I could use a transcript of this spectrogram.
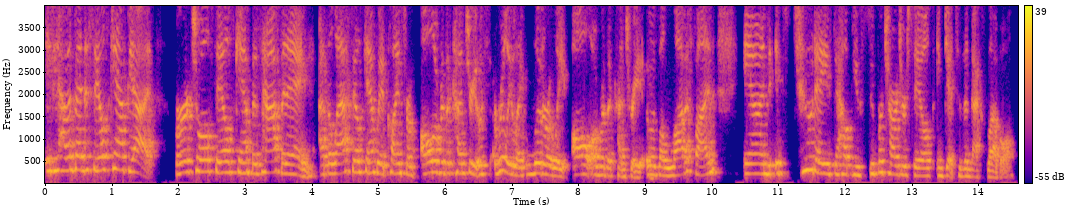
If you haven't been to sales camp yet, virtual sales camp is happening. At the last sales camp, we had clients from all over the country. It was really like literally all over the country. It was a lot of fun. And it's two days to help you supercharge your sales and get to the next level.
